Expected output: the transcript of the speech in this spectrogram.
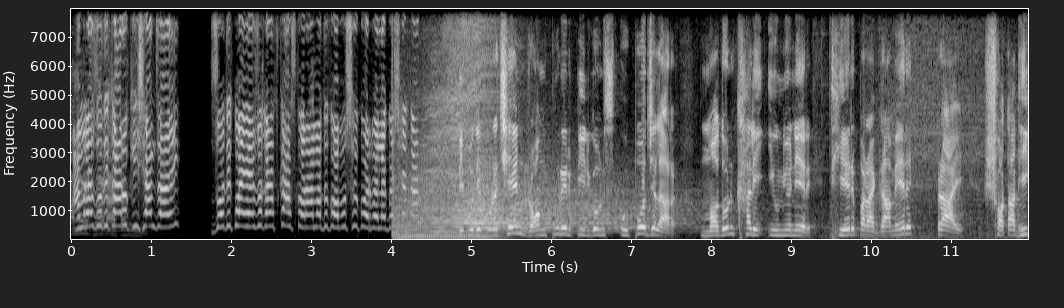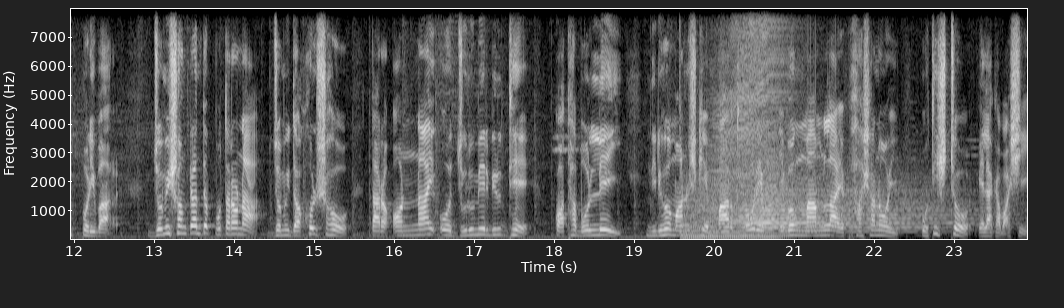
আমরা যদি কারও কিষান যাই, যদি কয় এ জায়গায় কাজ করে, আমাদেরকে অবশ্যই করবে লাগবে, সে বিপদে পড়েছেন রংপুরের পীরগঞ্জ উপজেলার মদনখালী ইউনিয়নের থিয়েরপাড়া গ্রামের প্রায় শতাধিক পরিবার। জমি সংক্রান্ত প্রতারণা, জমি দখল সহ তার অন্যায় ও জুলুমের বিরুদ্ধে কথা বললেই নিরীহ মানুষকে মারধর এবং মামলায় ফাঁসানোয় অতিষ্ঠ এলাকাবাসী।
